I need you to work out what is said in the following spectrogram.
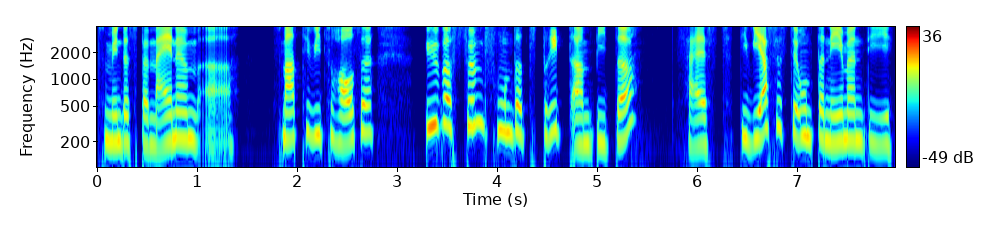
zumindest bei meinem äh, Smart TV zu Hause, über 500 Drittanbieter, das heißt diverseste Unternehmen, die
